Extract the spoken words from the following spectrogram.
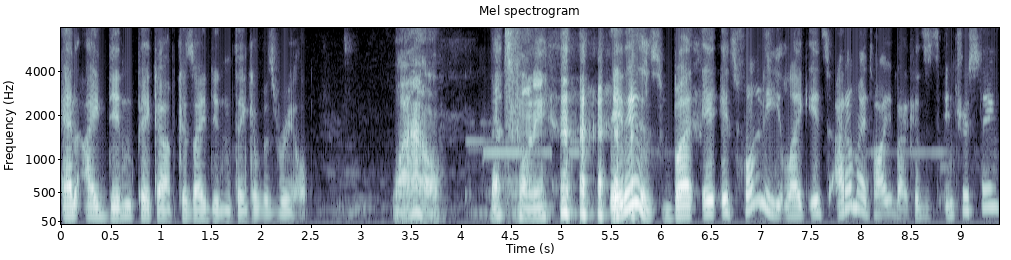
and I didn't pick up because I didn't think it was real. wow. That's funny. It is, but it, it's funny. Like it's I don't mind talking about it because it's interesting.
